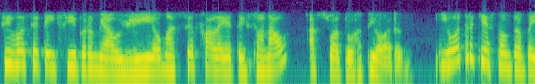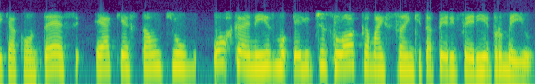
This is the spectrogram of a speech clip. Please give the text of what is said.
se você tem fibromialgia, uma cefaleia tensional, a sua dor piora. E outra questão também que acontece é a questão que o organismo ele desloca mais sangue da periferia para o meio.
